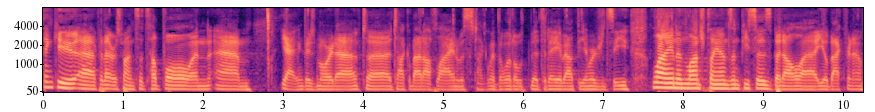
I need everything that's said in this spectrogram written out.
thank you uh, for that response. That's helpful. And um, yeah, I think there's more to, to talk about offline. was talking with a little bit today about the emergency line and launch plans and pieces, but I'll uh, yield back for now.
